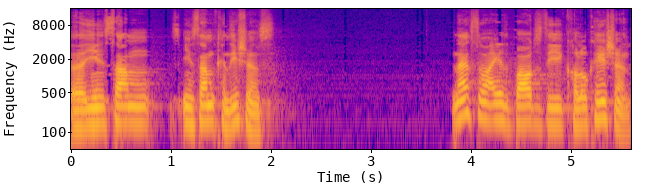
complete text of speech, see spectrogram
in, some, in some conditions. Next one is about the collocation.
